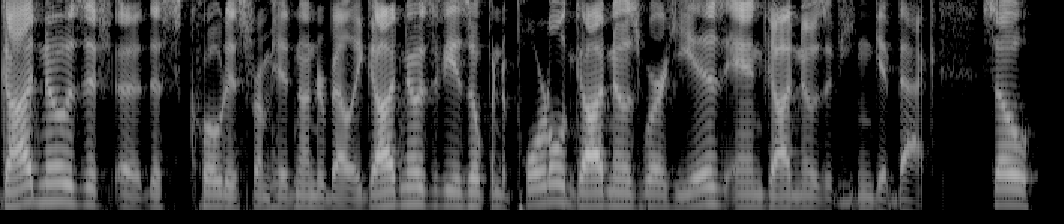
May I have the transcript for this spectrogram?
God knows if uh, this quote is from Hidden Underbelly. God knows if he has opened a portal. God knows where he is, and God knows if he can get back. So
